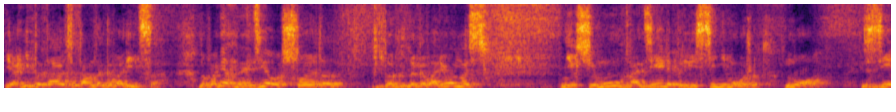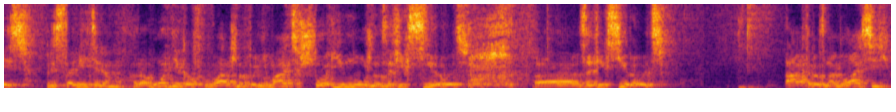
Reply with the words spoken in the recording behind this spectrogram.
и они пытаются там договориться. Но понятное дело, что эта договоренность ни к чему на деле привести не может. Но Здесь представителям работников важно понимать, что им нужно зафиксировать, э, зафиксировать акт разногласий,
